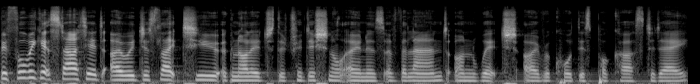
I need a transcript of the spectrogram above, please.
Before we get started, I would just like to acknowledge the traditional owners of the land on which I record this podcast today,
